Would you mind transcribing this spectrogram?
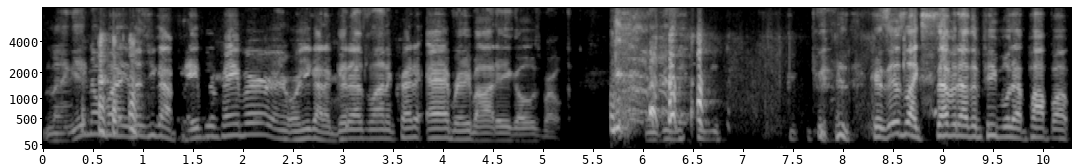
Like ain't nobody unless you got paper paper or, or you got a good ass line of credit. Everybody goes broke. Because there's like seven other people that pop up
